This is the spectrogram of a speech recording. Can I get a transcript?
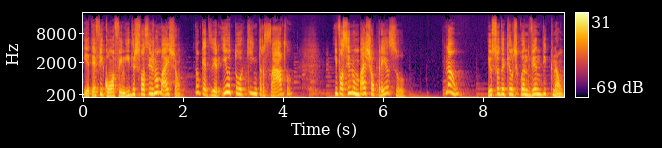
E até ficam ofendidas se vocês não baixam. Então quer dizer, eu estou aqui interessado e você não baixa o preço? Não. Eu sou daqueles que quando vendo digo que não.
